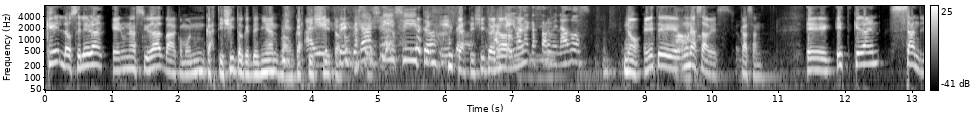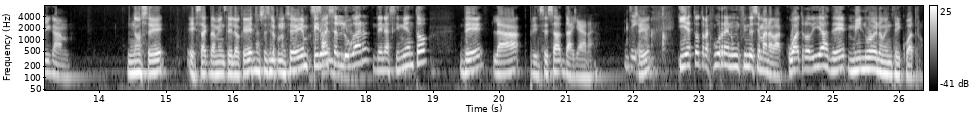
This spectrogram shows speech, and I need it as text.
Que lo celebran en una ciudad, va, como en un castillito que tenían, va, un castillito. Ahí, sí. Castillito. Un castillito ¿A que iban a enorme. cazar venados? No, en este, unas aves cazan. Eh, est- queda en Sandringham. No sé exactamente lo que es, no sé si lo pronuncié bien, pero es el lugar de nacimiento de la princesa Diana. ¿Sí? Y esto transcurre en un fin de semana, va, cuatro días de 1994.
